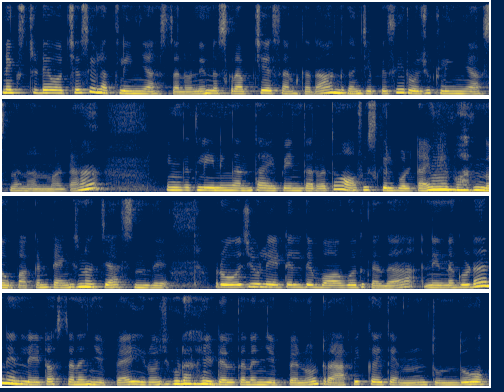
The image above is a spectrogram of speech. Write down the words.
నెక్స్ట్ డే వచ్చేసి ఇలా క్లీన్ చేస్తాను. నిన్న స్క్రబ్ చేశాను కదా అందుకని చెప్పేసి ఈరోజు క్లీన్ చేస్తున్నాను అనమాట ఇంకా క్లీనింగ్ అంతా అయిపోయిన తర్వాత ఆఫీస్కి వెళ్ళిపోవాలి టైం అయిపోతుంది. ఒక పక్కన టెన్షన్ వచ్చేస్తుంది. రోజు లేట్ వెళ్తే బాగోదు కదా. నిన్న కూడా నేను లేట్ వస్తానని చెప్పా. ఈరోజు కూడా లేట్ వెళ్తానని చెప్పాను. ట్రాఫిక్ అయితే ఎంత ఉందో.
